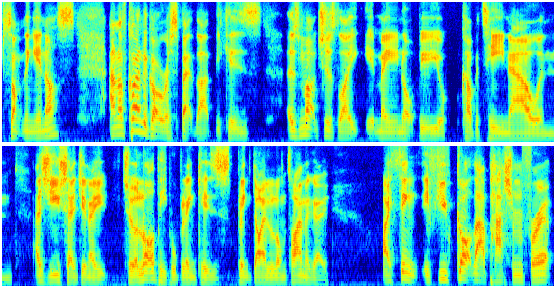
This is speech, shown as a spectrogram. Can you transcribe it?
something in us, and I've kind of got to respect that because as much as like it may not be your cup of tea now, and as you said, you know, to a lot of people, Blink is Blink died a long time ago. I think if you've got that passion for it,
